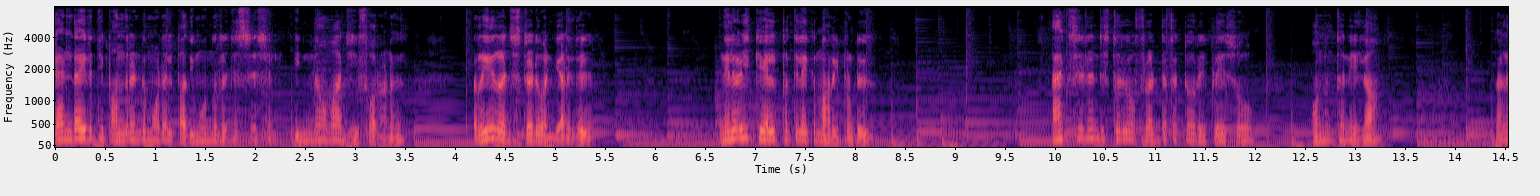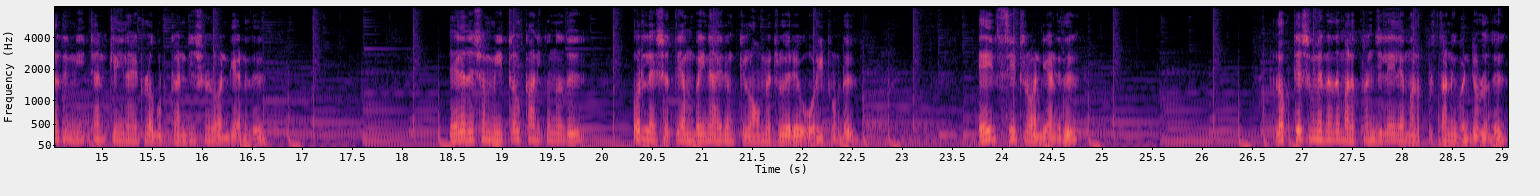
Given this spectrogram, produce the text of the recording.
രണ്ടായിരത്തി പന്ത്രണ്ട് മോഡൽ പതിമൂന്ന് രജിസ്ട്രേഷൻ ഇന്നോവ ജി ഫോർ ആണ്. റീ രജിസ്റ്റേർഡ് വണ്ടിയാണിത്. നിലവിൽ കേൽപ്പത്തിലേക്ക് മാറിയിട്ടുണ്ട്. ആക്സിഡന്റ് ഹിസ്റ്ററിയോ ഫ്ലഡ് എഫക്റ്റോ റീപ്ലേസോ ഒന്നും തന്നെ ഇല്ല നല്ലൊരു നീറ്റ് ആൻഡ് ക്ലീൻ ആയിട്ടുള്ള ഗുഡ് കണ്ടീഷനുള്ള വണ്ടിയാണിത്. ഏകദേശം മീറ്ററിൽ കാണിക്കുന്നത് ഒരു ലക്ഷത്തി അമ്പതിനായിരം കിലോമീറ്റർ വരെ ഓടിയിട്ടുണ്ട്. എയ്റ്റ് സീറ്റർ വണ്ടിയാണിത്. ലൊക്കേഷൻ വരുന്നത് മലപ്പുറം ജില്ലയിലെ മലപ്പുറത്താണ് ഈ വണ്ടിയുള്ളത്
